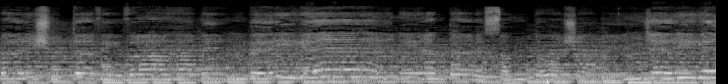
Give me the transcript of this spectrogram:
పరిశుద్ధ వివాహమే పెరిగే నిరంతర సంతోషమే జరిగే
